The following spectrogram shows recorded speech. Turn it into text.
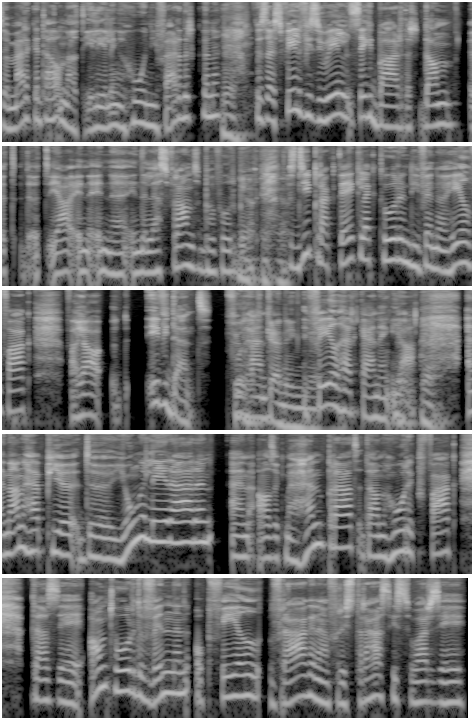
Ze merken dat omdat die leerlingen gewoon niet verder kunnen. Dus dat is veel visueel zichtbaarder dan het, het ja, in, in, eh, in de les Frans bijvoorbeeld. dus die praktijklectoren die vinden heel vaak van ja, evident. Veel herkenning. Veel herkenning, ja. En dan heb je de jonge leraren. En als ik met hen praat, dan hoor ik vaak dat zij antwoorden vinden op veel vragen en frustraties waar zij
